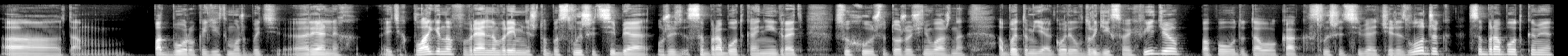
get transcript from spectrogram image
э, там, подбору каких-то, может быть, реальных этих плагинов в реальном времени, чтобы слышать себя уже с обработкой, а не играть в сухую, что тоже очень важно. Об этом я говорил в других своих видео по поводу того, как слышать себя через Logic с обработками.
